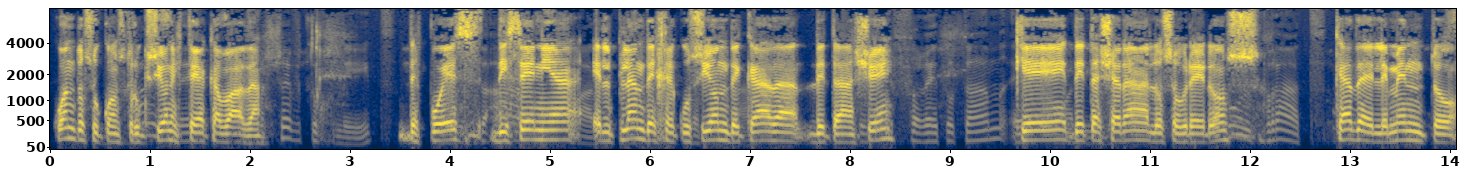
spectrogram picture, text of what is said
cuando su construcción esté acabada. Después diseña el plan de ejecución de cada detalle que detallará a los obreros cada elemento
